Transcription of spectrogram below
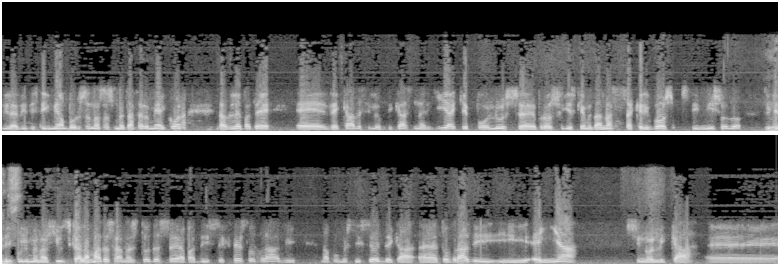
δηλαδή τη στιγμή, αν μπορούσα να σας μεταφέρω μια εικόνα, θα βλέπατε ε, δεκάδες τηλεοπτικά συνεργεία και πολλούς ε, πρόσφυγες και μετανάστες ακριβώς στην είσοδο του κεντρικού λιμεναρχείου της Καλαμάτας αναζητώντας ε, απαντήσεις. Εχθές το βράδυ, να πούμε στις 11 ε, το βράδυ, οι 9 συνολικά ε,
